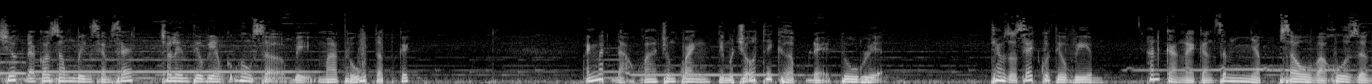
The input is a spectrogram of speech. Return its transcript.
trước đã có dòng binh xem xét, Cho nên tiêu viêm cũng không sợ Bị ma thú tập kích. Ánh mắt đảo qua chung quanh Tìm một chỗ thích hợp để tu luyện. Theo dõi xét của tiêu viêm, Hắn càng ngày càng xâm nhập sâu vào khu rừng,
